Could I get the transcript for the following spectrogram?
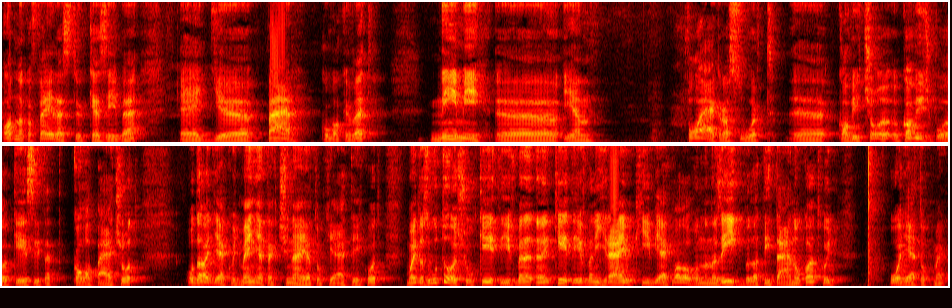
adnak a fejlesztők kezébe egy pár kovakövet, némi ö, ilyen faágra szúrt kavics, kavicsból készített kalapácsot, odaadják, hogy menjetek, csináljatok játékot, majd az utolsó két évben, két évben így rájuk hívják valahonnan az égből a titánokat, hogy oldjátok meg.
